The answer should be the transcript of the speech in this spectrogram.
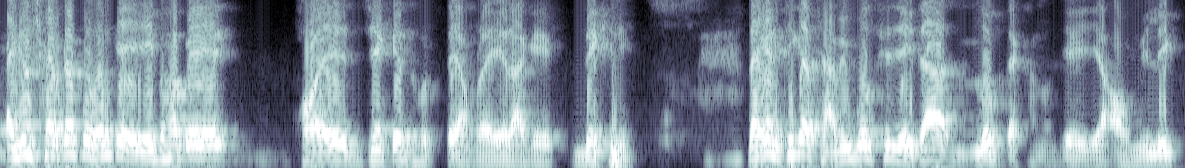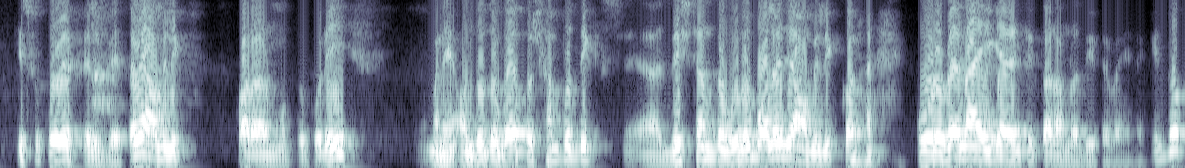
একজন সরকার প্রধানকে এইভাবে ভয় জেঁকে ধরতে আমরা এর আগে দেখিনি। দেখেন, ঠিক আছে, আমি বলছি যে এটা লোক দেখানো, যে আওয়ামী লীগ কিছু করে ফেলবে, তবে আওয়ামী লীগ করার মতো করেই মানে অন্তত গত সাম্প্রতিক দৃষ্টান্তগুলো বলে যে আওয়ামী লীগ করা- করবে না, এই গ্যারান্টি তো আমরা দিতে পারি না। কিন্তু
